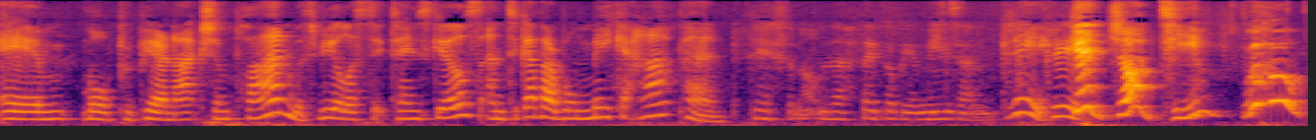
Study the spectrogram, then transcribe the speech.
Yeah. Um, we'll prepare an action plan with realistic timescales and together we'll make it happen. Definitely, I think it'll be amazing. Great. Great. Good job, team. Woohoo!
